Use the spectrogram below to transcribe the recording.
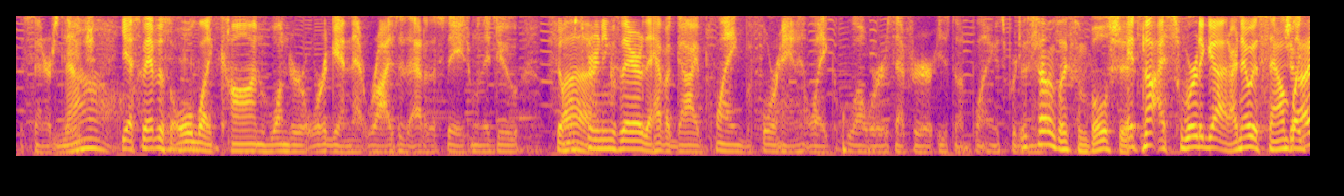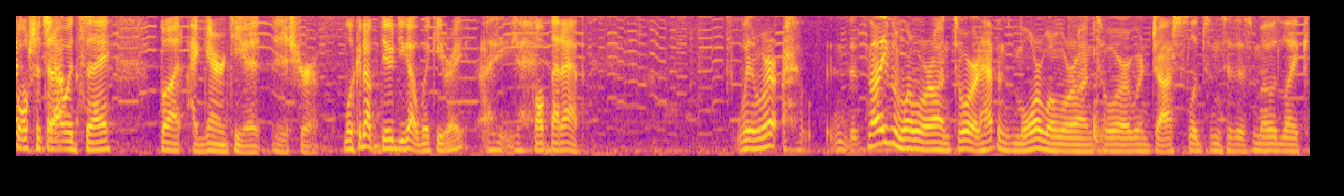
the center stage? No. Yeah, so they have this old like Con Wonder organ that rises out of the stage. When they do film Fuck. screenings there, they have a guy playing beforehand. and like lowers after he's done playing. It's pretty. This neat. sounds like some bullshit. It's not. I swear to God. I know it sounds like Josh- bullshit that I Josh- would say, but I guarantee you it is true. Look it up, dude. You got Wiki, right? I, Pull up that app. When we're it's not even when we're on tour. It happens more when we're on tour when josh slips into this mode like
